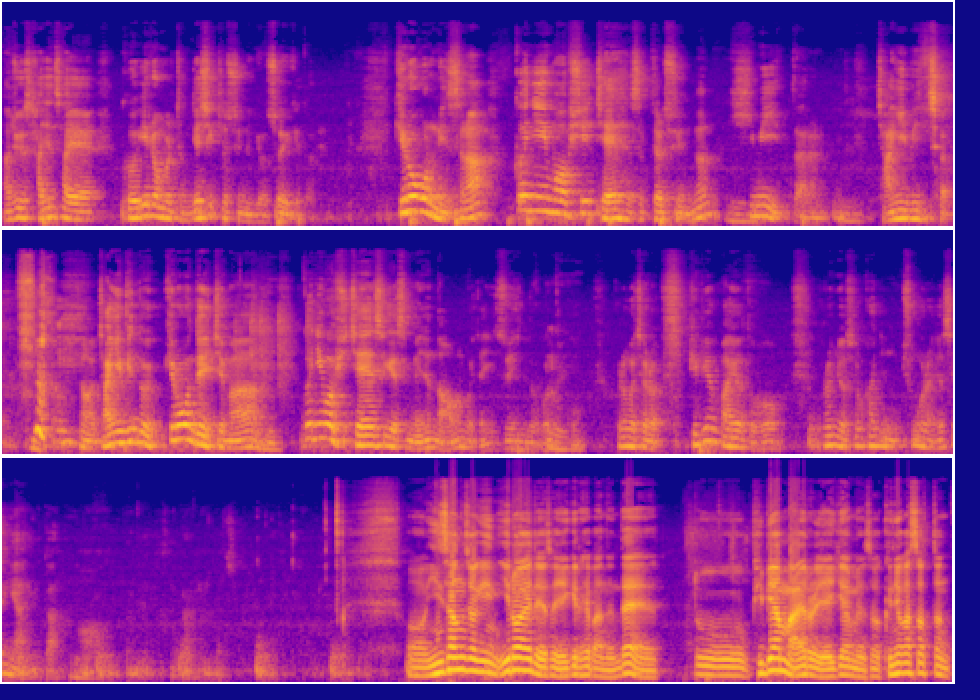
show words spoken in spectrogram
나중에 사진사에 그 이름을 등재시킬 수 있는 요소이기도 해요. 기록은 있으나 끊임없이 재해석될 수 있는 힘이 있다는 장희빈처럼. 어, 장희빈도 기록은 돼 있지만 끊임없이 재해석해서 매년 나오는 거죠. 이수진도 그렇고. 그런 것처럼 비비안 마이어도 그런 요소를 가진 충분한 여성이 아닌가 어, 생각하는 거죠. 어, 인상적인 일화에 대해서 얘기를 해봤는데 또 비비안 마이어를 얘기하면서 그녀가 썼던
